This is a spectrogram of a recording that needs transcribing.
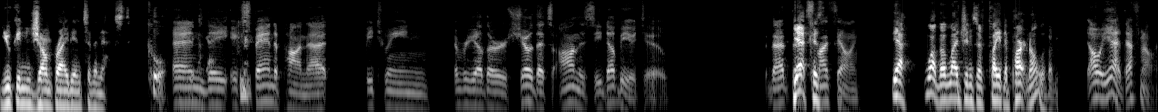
you can jump right into the next. Cool. and they expand upon that between every other show that's on the CW too. That Yeah, that's 'cause- my feeling. Yeah, well, the legends have played a part in all of them. Oh yeah, definitely.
